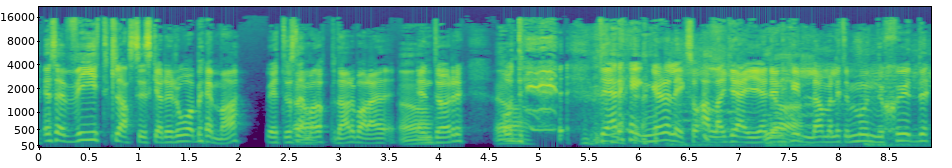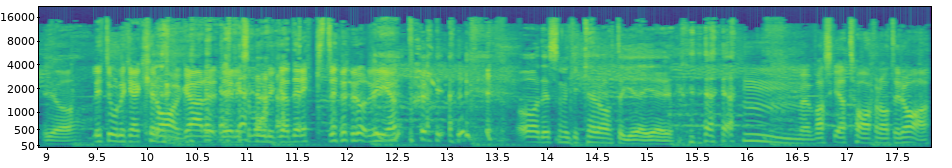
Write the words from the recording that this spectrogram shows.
en sån här vit klassisk garderob hemma. Vet du, så när man öppnar bara en, en dörr. Och där hänger det liksom alla grejer. Det är en hylla med lite munskydd, lite olika kragar, det är liksom olika dräkter och rep. Åh, det är så mycket karategrejer. Mm, vad ska jag ta för något idag?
